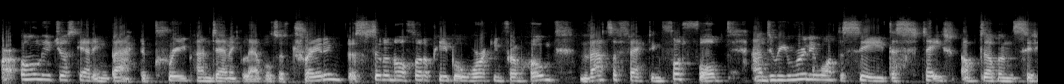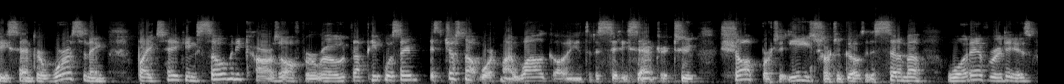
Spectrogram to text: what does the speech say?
are only just getting back to pre pandemic levels of trading. There's still an awful lot of people working from home. That's affecting footfall. And do we really want to see the state of Dublin city centre worsening by taking so many cars off the road that people say it's just not worth my while going into the city centre to shop or to eat or to go to the cinema, whatever it is?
